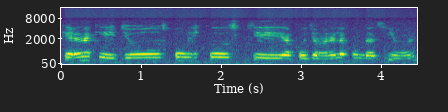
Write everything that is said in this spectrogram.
que eran aquellos públicos que apoyaban a la fundación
